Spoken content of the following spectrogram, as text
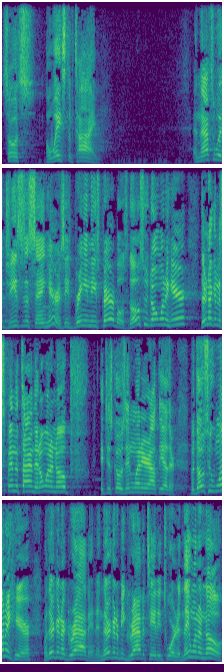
so it's a waste of time. And that's what Jesus is saying here is he's bringing these parables. Those who don't want to hear, they're not going to spend the time, they don't want to know, pff, it just goes in one ear out the other. But those who want to hear, well, they're going to grab it and they're going to be gravitated toward it. And they want to know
